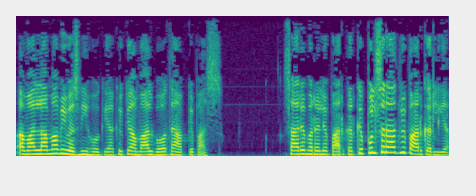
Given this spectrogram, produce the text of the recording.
امال نامہ بھی وزنی ہو گیا کیونکہ امال بہت ہے آپ کے پاس۔ سارے مرحلے پار کر کے پل سرات بھی پار کر لیا۔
